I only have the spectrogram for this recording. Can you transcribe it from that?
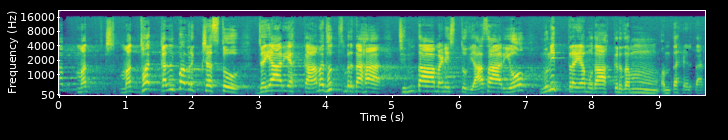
ಚಿರೀಮ ಕಲ್ಪ ಕಲ್ಪವೃಕ್ಷಸ್ತು ಜಯಾರ್ಯ ಕಾಮಧುತ್ ಸ್ಮೃತಃ ಚಿಂತಾಮಣಿಸ್ತು ವ್ಯಾಸಾರ್ಯೋ ಮುನಿತ್ರಯ ಮುದಾಕೃತಂ ಅಂತ ಹೇಳ್ತಾರೆ.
